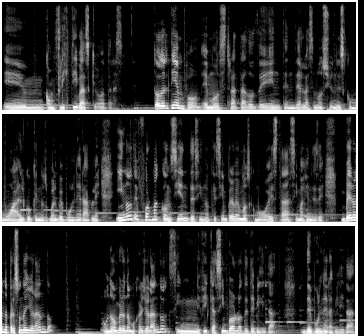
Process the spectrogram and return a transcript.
em, conflictivas que otras. Todo el tiempo hemos tratado de entender las emociones como algo que nos vuelve vulnerable. Y no de forma consciente, sino que siempre vemos como estas imágenes de ver a una persona llorando un hombre o una mujer llorando significa símbolo de debilidad, de vulnerabilidad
